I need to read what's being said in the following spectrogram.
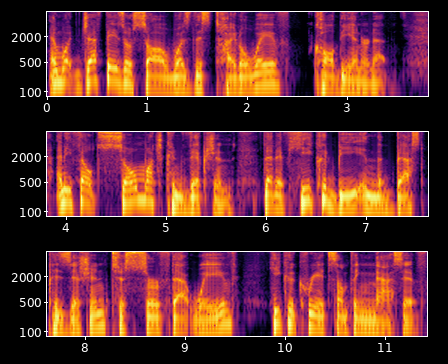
And what Jeff Bezos saw was this tidal wave called the internet. And he felt so much conviction that if he could be in the best position to surf that wave, he could create something massive.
